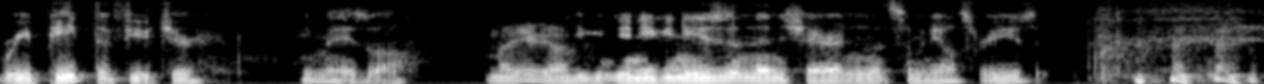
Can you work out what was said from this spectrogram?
repeat the future, you may as well. There you go. You can, and you can use it and then share it and let somebody else reuse it.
